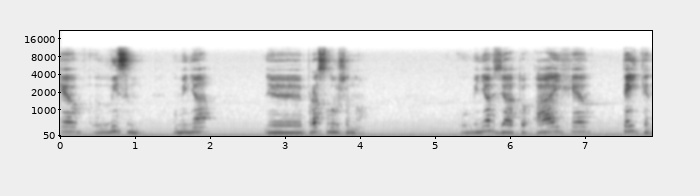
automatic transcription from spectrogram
have listened. У меня э, прослушано. У меня взято. I have taken.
